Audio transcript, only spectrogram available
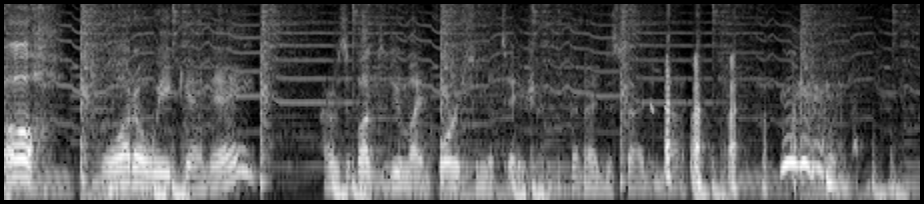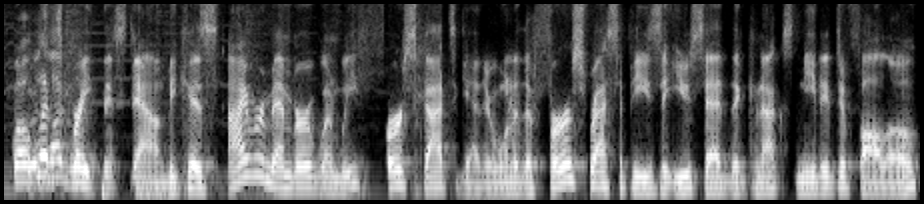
Oh, what a weekend, eh? I was about to do my horse imitation, but then I decided not. Well, let's break this down because I remember when we first got together, one of the first recipes that you said the Canucks needed to follow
